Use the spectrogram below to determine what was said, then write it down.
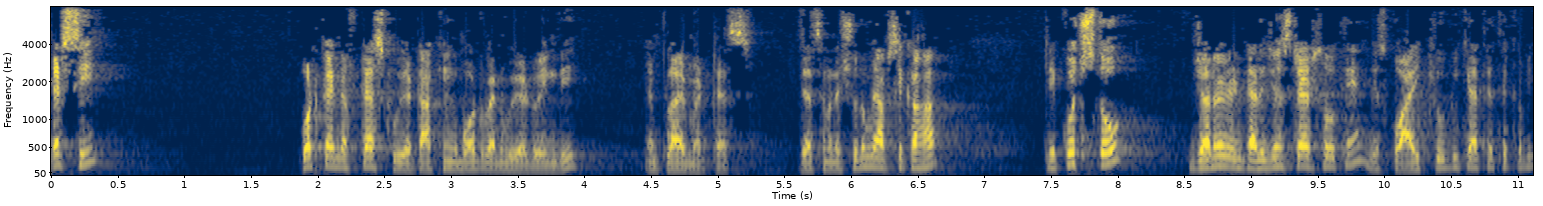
let see what kind of test we are talking about when we are doing the employment test جیسے میں نے شروع میں آپ سے کہا کہ کچھ تو جنرل انٹیلیجنس ٹیسٹ ہوتے ہیں جس کو آئی کیو بھی کہتے تھے کبھی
